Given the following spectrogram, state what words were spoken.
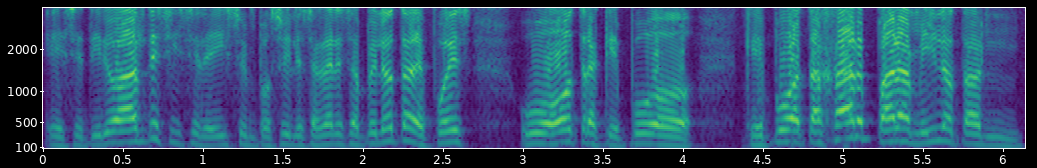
eh, se tiró antes y se le hizo imposible sacar esa pelota. Después hubo otras que pudo, que pudo atajar, para mí no tan.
